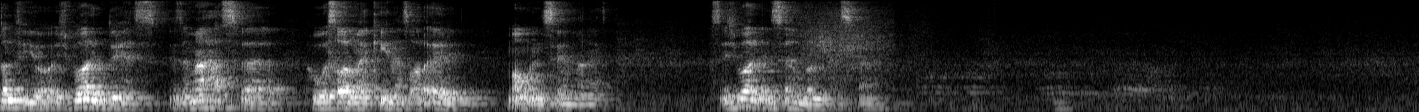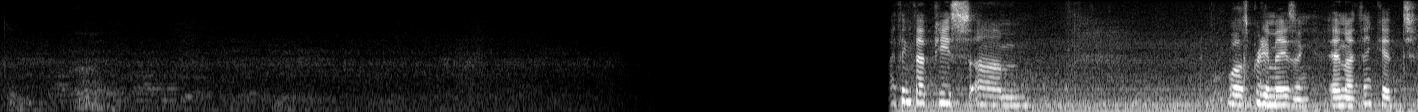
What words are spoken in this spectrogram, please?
ضل فيه اجباري بده يحس. إذا ما حس فهو صار ماكينة صار آلة ما هو إنسان معناته. بس اجباري الانسان ضل يحس يعني. I think that piece, um, well, it's pretty amazing, and I think it.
